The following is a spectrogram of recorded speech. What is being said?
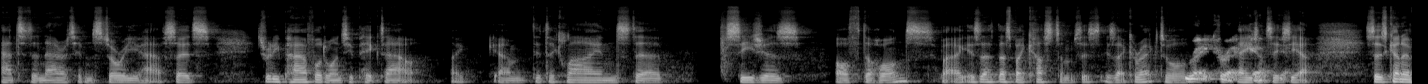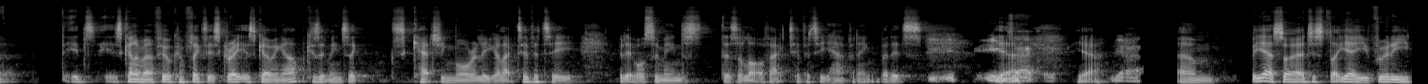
add to the narrative and story you have. So it's it's really powerful the ones you picked out, like um, the declines, the seizures of the horns. But is that that's by customs? Is is that correct or right? Correct. Agencies, yeah. yeah. So it's kind of it's it's kind of I feel conflicted. It's great it's going up because it means they're catching more illegal activity, but it also means there's a lot of activity happening. But it's exactly yeah yeah. Um, but yeah, so I just like yeah, you've really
